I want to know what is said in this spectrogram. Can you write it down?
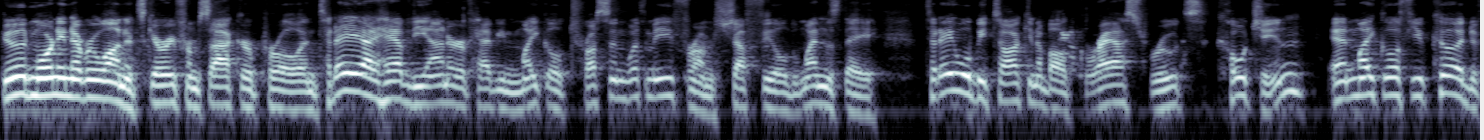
Good morning, everyone. It's Gary from Soccer Pro, and today I have the honor of having Michael Trusson with me from Sheffield Wednesday. Today we'll be talking about grassroots coaching. And Michael, if you could,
